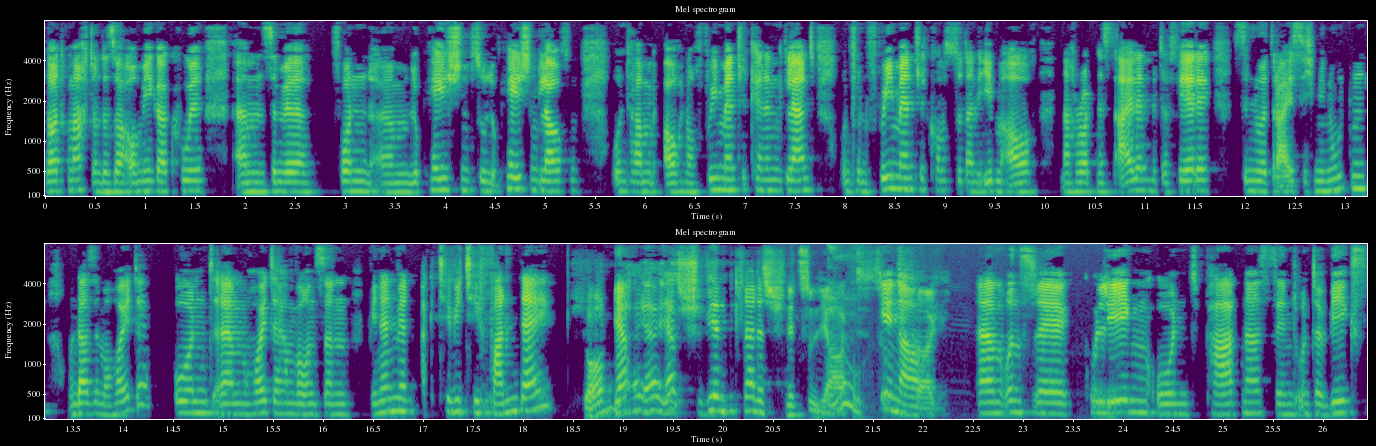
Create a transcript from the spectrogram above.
dort gemacht und das war auch mega cool. Ähm, sind wir von ähm, Location zu Location gelaufen und haben auch noch Fremantle kennengelernt. Und von Fremantle kommst du dann eben auch nach Rottnest Island mit der Fähre. Das sind nur 30 Minuten und da sind wir heute. Und ähm, heute haben wir unseren, wie nennen wir, Activity Fun Day. Schon? Ja, ja, ja. ja. Wie ein kleines Schnitzeljagd. Uh, genau. Ähm, unsere Kollegen und Partner sind unterwegs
